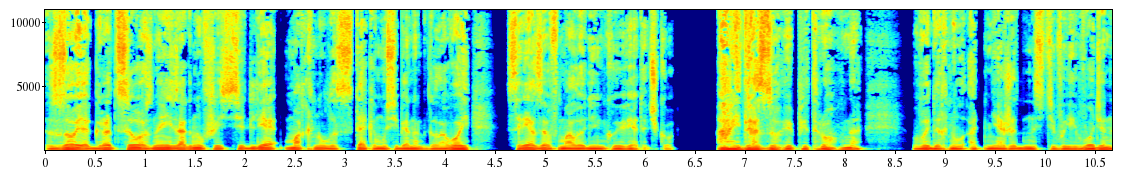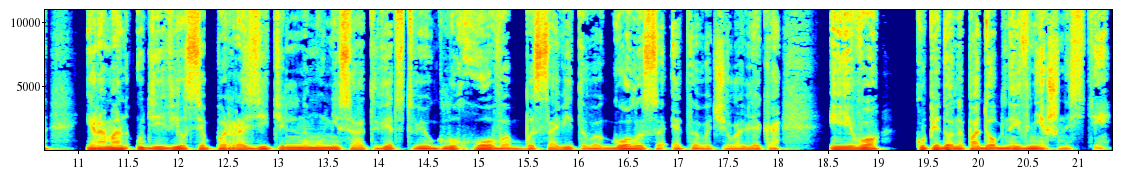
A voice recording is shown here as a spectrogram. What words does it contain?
Зоя, грациозно изогнувшись в седле, махнула стеком у себя над головой, срезав молоденькую веточку. «Ай да, Зоя Петровна!» — выдохнул от неожиданности воеводин, и Роман удивился поразительному несоответствию глухого, басовитого голоса этого человека и его купидоноподобной внешности.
